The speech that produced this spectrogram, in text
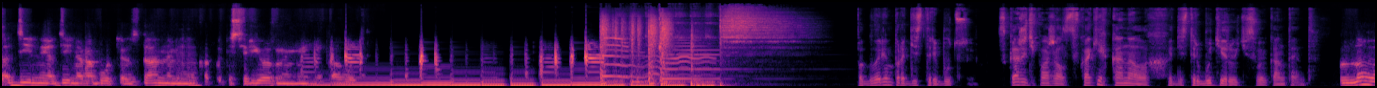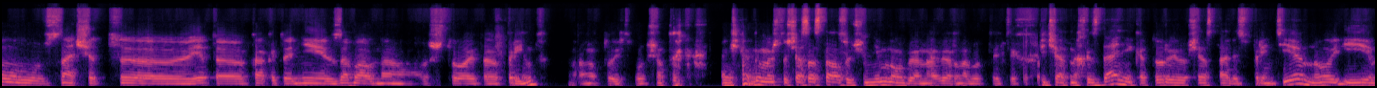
отдельной, отдельной работы с данными, mm-hmm. какой-то серьезный мы не проводим. Поговорим про дистрибуцию. Скажите, пожалуйста, в каких каналах дистрибутируете свой контент? Ну, значит, э, это как это не забавно, что это принт, а, то есть, в общем-то, я думаю, что сейчас осталось очень немного, наверное, вот этих печатных изданий, которые вообще остались в принте. Ну и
